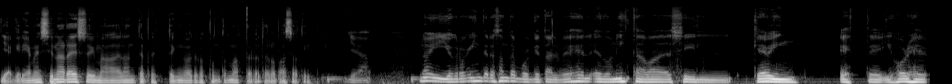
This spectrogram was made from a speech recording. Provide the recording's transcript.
ya quería mencionar eso y más adelante pues tengo otros puntos más, pero te lo paso a ti. Ya. No, y yo creo que es interesante porque tal vez el hedonista va a decir, Kevin este, y Jorge,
